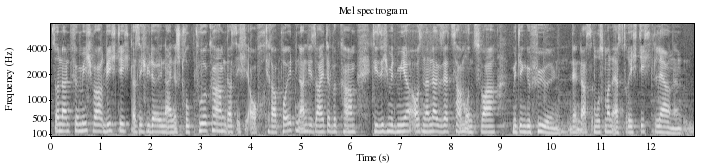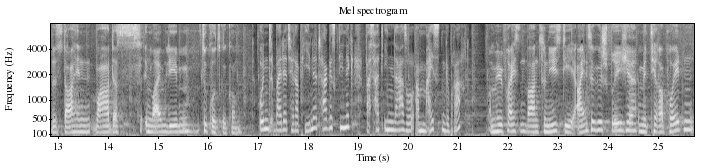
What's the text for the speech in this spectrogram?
sondern für mich war wichtig, dass ich wieder in eine Struktur kam, dass ich auch Therapeuten an die Seite bekam, die sich mit mir auseinandergesetzt haben und zwar mit den Gefühlen, denn das muss man erst richtig lernen. Bis dahin war das in meinem Leben zu kurz gekommen. Und bei der Therapie in der Tagesklinik, was hat Ihnen da so am meisten gebracht? Am hilfreichsten waren zunächst die Einzelgespräche mit Therapeuten,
